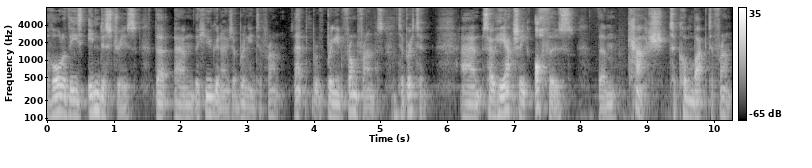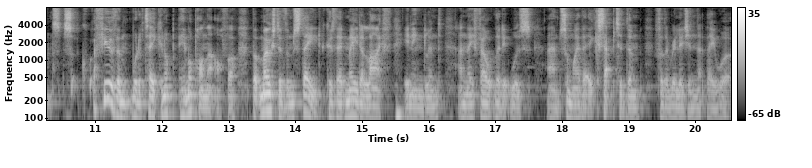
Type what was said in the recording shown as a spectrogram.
of all of these industries that um, the Huguenots are bringing to France, uh, bringing from France to Britain. Um, so he actually offers them cash to come back to France. So a few of them would have taken up, him up on that offer, but most of them stayed because they'd made a life in England and they felt that it was um, somewhere that accepted them for the religion that they were.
